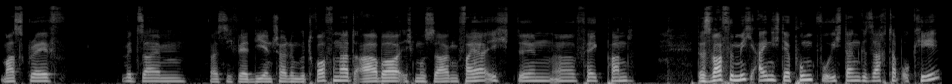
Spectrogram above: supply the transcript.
Musgrave mit seinem, weiß nicht, wer die Entscheidung getroffen hat, aber ich muss sagen, feiere ich den äh, Fake Punt. Das war für mich eigentlich der Punkt, wo ich dann gesagt habe, okay,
